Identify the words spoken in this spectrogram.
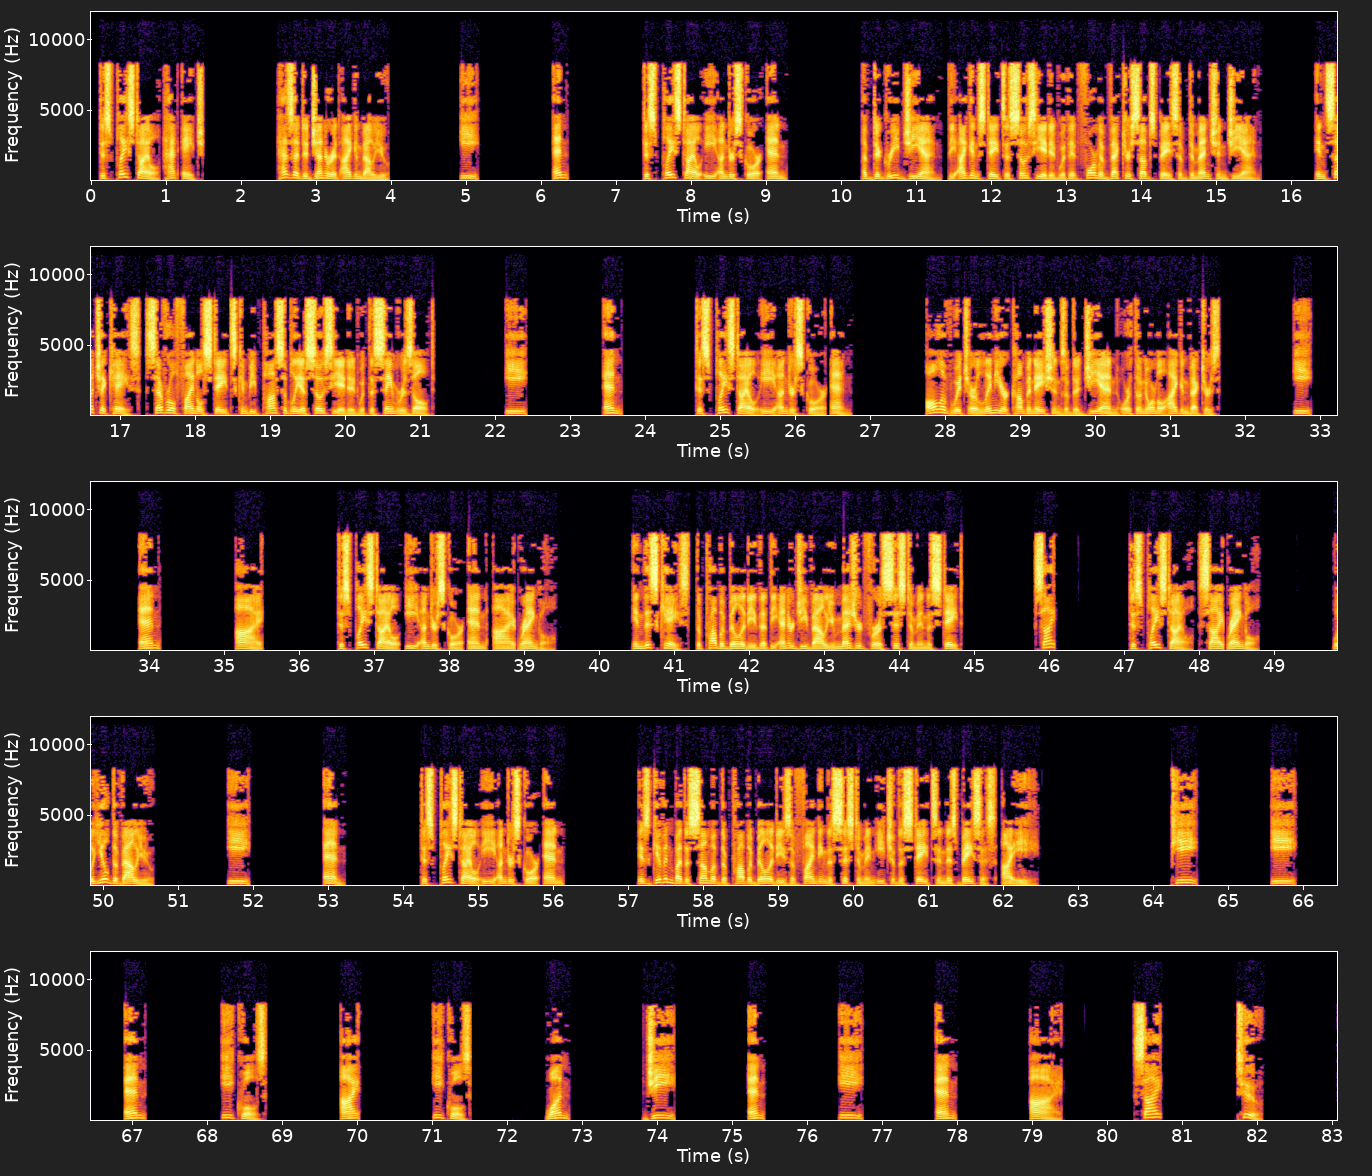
display style hat h has a degenerate eigenvalue n display style E underscore n of degree gn, the eigenstates associated with it form a vector subspace of dimension gn. In such a case, several final states can be possibly associated with the same result. E n display style E underscore n, all of which are linear combinations of the gn orthonormal eigenvectors E n I display style e underscore n i rangle. In this case, the probability that the energy value measured for a system in the state psi display style psi rangle will yield the value e n display style e underscore n is given by the sum of the probabilities of finding the system in each of the states in this basis, i.e. p e n equals i equals 1 g n e n i psi 2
